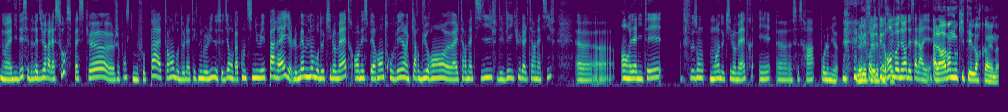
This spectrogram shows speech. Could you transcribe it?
Ouais, l'idée c'est de réduire à la source parce que euh, je pense qu'il ne faut pas attendre de la technologie de se dire on va continuer pareil, le même nombre de kilomètres en espérant trouver un carburant euh, alternatif, des véhicules alternatifs. en réalité, faisons moins de kilomètres et euh, ce sera pour le mieux, le pour le plus passé. grand bonheur des salariés. Alors avant de nous quitter, Laure quand même,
